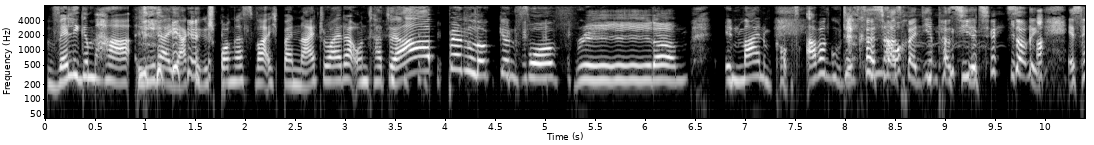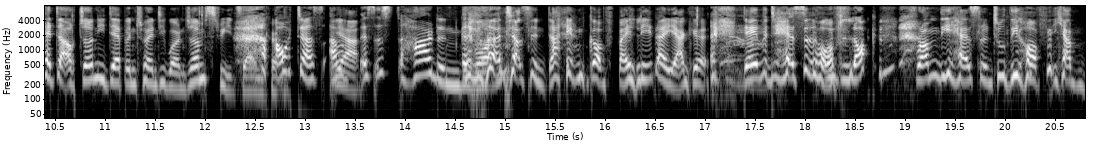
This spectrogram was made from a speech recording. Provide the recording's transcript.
welligem Haar Lederjacke gesprochen hast, war ich bei Knight Rider und hatte I've been looking for freedom in meinem Kopf. Aber gut, Das ist was bei dir passiert. Sorry. Es hätte auch Johnny Depp in 21 Jump Street sein können. auch das. Aber Ja. es ist Harden geworden. Das in deinem Kopf bei Lederjacke. David Hasselhoff. Und Locken. From the Hassel to the Hoff. Ich habe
